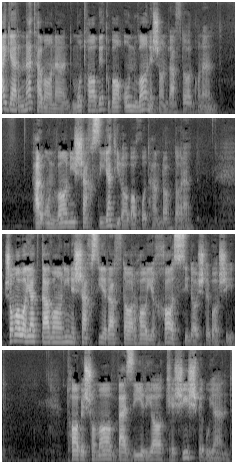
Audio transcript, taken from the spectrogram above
اگر نتوانند مطابق با عنوانشان رفتار کنند هر عنوانی شخصیتی را با خود همراه دارد. شما باید قوانین شخصی رفتارهای خاصی داشته باشید تا به شما وزیر یا کشیش بگویند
